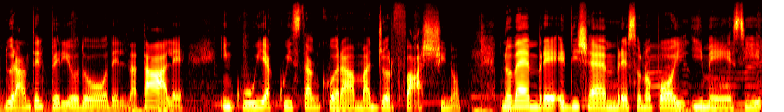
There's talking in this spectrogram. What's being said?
durante il periodo del Natale, in cui acquista ancora maggior fascino. Novembre e dicembre sono poi i mesi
